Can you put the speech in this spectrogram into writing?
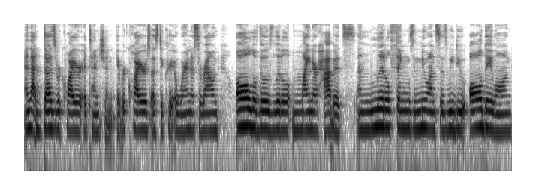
and that does require attention it requires us to create awareness around all of those little minor habits and little things and nuances we do all day long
